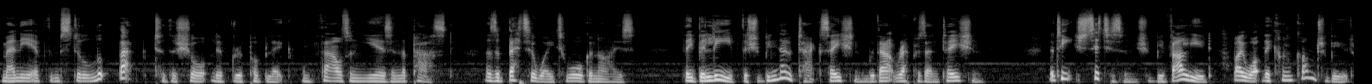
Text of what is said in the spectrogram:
Many of them still look back to the short lived Republic 1,000 years in the past as a better way to organise they believe there should be no taxation without representation, that each citizen should be valued by what they can contribute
